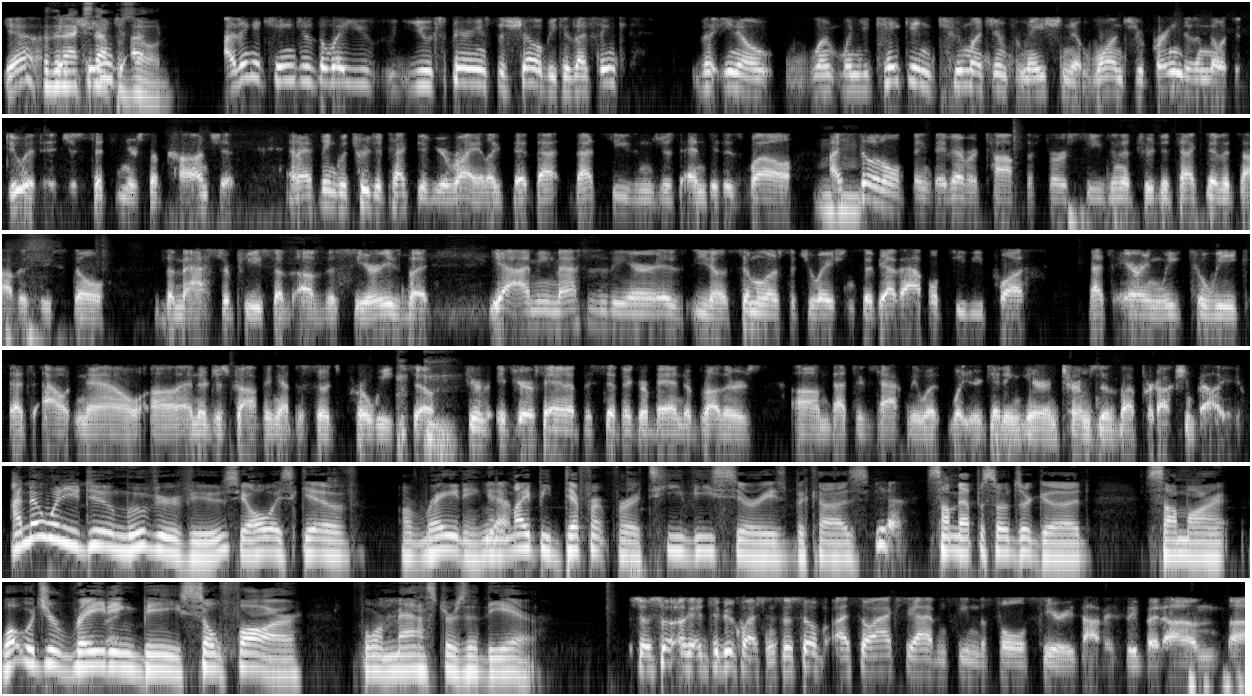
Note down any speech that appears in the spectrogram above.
yeah for the next changed- episode. I think it changes the way you you experience the show because I think that you know when when you take in too much information at once, your brain doesn't know what to do with it. It just sits in your subconscious. And I think with True Detective, you're right. Like that that that season just ended as well. I Mhm. still don't think they've ever topped the first season of True Detective. It's obviously still the masterpiece of of the series, but yeah, I mean, Masters of the Air is you know similar situation. So if you have Apple TV Plus, that's airing week to week. That's out now, uh, and they're just dropping episodes per week. So if you're if you're a fan of Pacific or Band of Brothers, um, that's exactly what what you're getting here in terms of uh, production value. I know when you do movie reviews, you always give a rating, and it might be different for a TV series because Yeah. some episodes are good, some aren't. What would your rating be so far for Masters of the Air? So, so okay, it's a good question. So, so, so actually, I haven't seen the full series, obviously, but um, uh,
